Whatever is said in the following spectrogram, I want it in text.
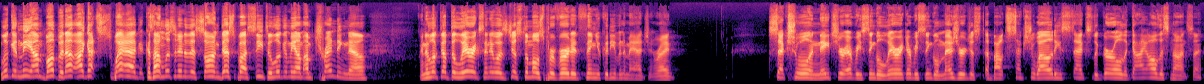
Look at me, I'm bumping. I, I got swag because I'm listening to this song, Despacito. Look at me, I'm, I'm trending now. And I looked up the lyrics, and it was just the most perverted thing you could even imagine, right? Sexual in nature, every single lyric, every single measure, just about sexuality, sex, the girl, the guy, all this nonsense.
